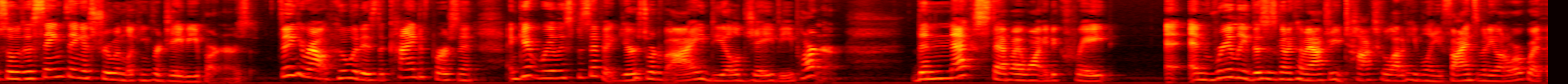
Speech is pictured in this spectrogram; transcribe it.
so the same thing is true when looking for JV partners. Figure out who it is, the kind of person, and get really specific. Your sort of ideal JV partner. The next step I want you to create, and really this is going to come after you talk to a lot of people and you find somebody you want to work with,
